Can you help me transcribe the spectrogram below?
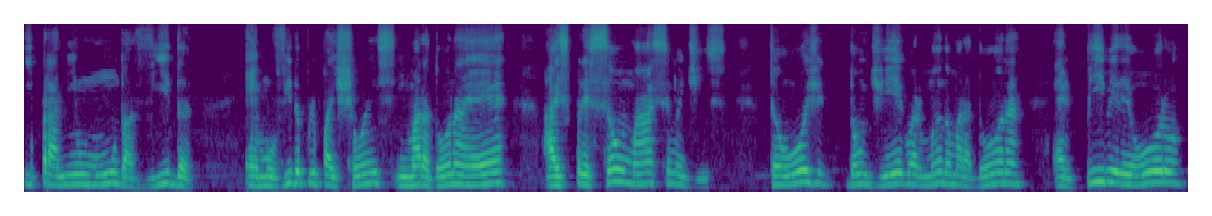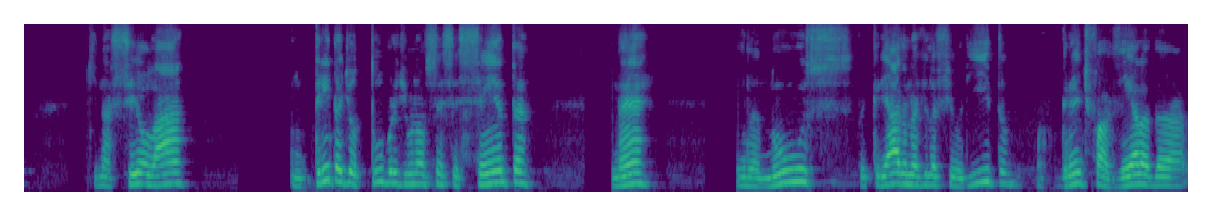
e para mim o mundo, a vida é movida por paixões e Maradona é a expressão máxima disso. Então hoje Dom Diego Armando Maradona, El Pibe de Ouro, que nasceu lá em 30 de outubro de 1960, né? Em Lanús, foi criado na Vila Fiorito, uma grande favela da,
